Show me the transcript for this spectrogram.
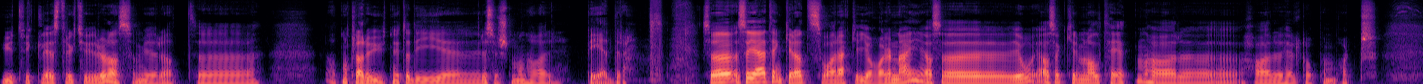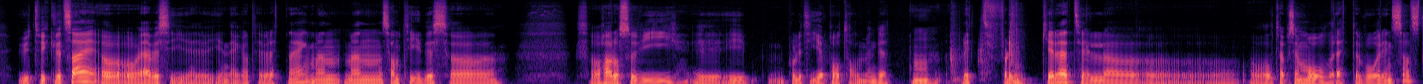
utvikle strukturer da, som gjør at, uh, at, man klarer å utnytte de eh, ressursene man har, bedre. Så, så, jeg tenker at svaret er ikke ja eller nei. Altså, jo, altså kriminaliteten har, uh, har, helt åpenbart utviklet seg, og, og, jeg vil si i negativ retning, men, men samtidig så så har også vi i, i politiet og påtalemyndigheten blitt flinkere til å, å, å si, målrette vår innsats.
